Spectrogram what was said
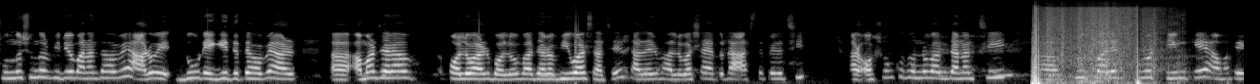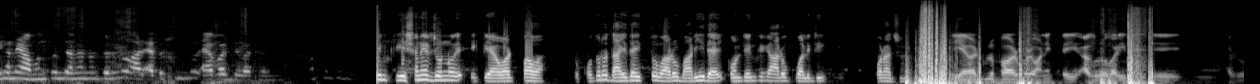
সুন্দর সুন্দর ভিডিও বানাতে হবে, আরও দূর এগিয়ে যেতে হবে। আর আমার যারা ফলোয়ার বলো বা যারা ভিউয়ার্স আছে, তাদের ভালোবাসা এতটা আসতে পেরেছি। আর অসংখ্য ধন্যবাদ জানাচ্ছি ফ্রুটওয়ালের পুরো টিমকে আমাকে এখানে আমন্ত্রণ জানানোর জন্য আর এত সুন্দর অ্যাওয়ার্ড দেওয়ার জন্য। কন্টেন্ট ক্রিয়েশনের জন্য একটি অ্যাওয়ার্ড পাওয়া। তো কতটা দায়ী দায়িত্ব আরও বাড়িয়ে দেয় কন্টেন্টকে আরও কোয়ালিটি করার জন্য? এই অ্যাওয়ার্ডগুলো পাওয়ার পরে অনেকটাই আগ্রহ বাড়িয়ে দেয় যে আরও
